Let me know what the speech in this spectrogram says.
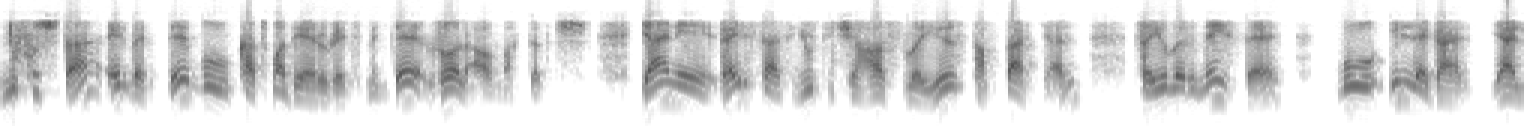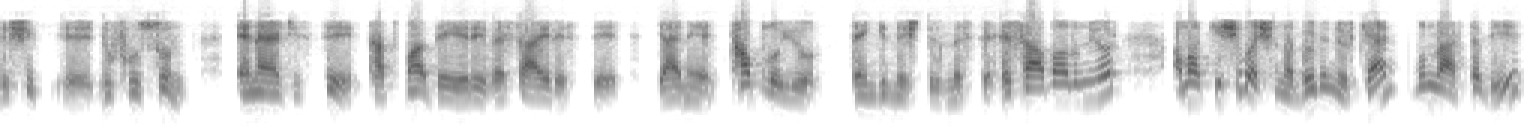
Nüfus da elbette bu katma değer üretiminde rol almaktadır. Yani gayri safi yurt içi hasılayı saptarken sayıları neyse bu illegal yerleşik e, nüfusun enerjisi, katma değeri vesairesi yani tabloyu zenginleştirilmesi hesaba alınıyor. Ama kişi başına bölünürken bunlar tabii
